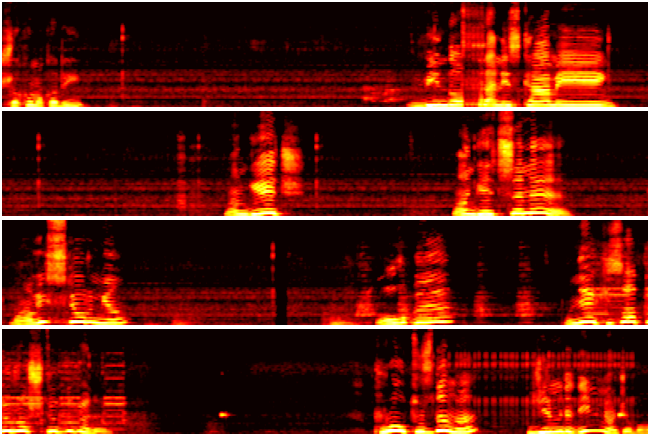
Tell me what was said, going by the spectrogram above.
Şaka maka değil. Windows 10 is coming. Lan geç. Lan geçsene. Mavi istiyorum ya. Oh be. Bu ne? 2 saattir uğraştırdı beni. Pro 30'da mı? 20'de değil mi acaba?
